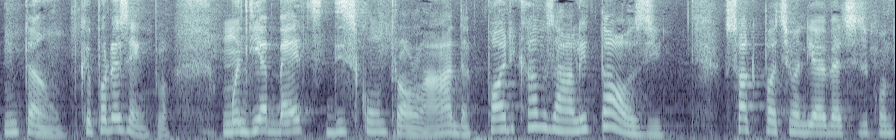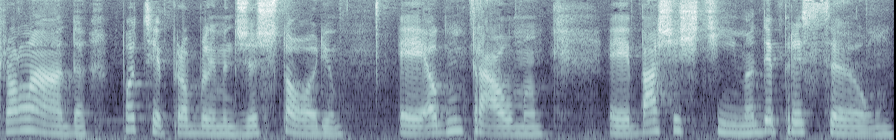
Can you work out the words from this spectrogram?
Então, porque, por exemplo, uma diabetes descontrolada pode causar litose. Só que pode ser uma diabetes descontrolada, pode ser problema digestório, é, algum trauma, é, baixa estima, depressão,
